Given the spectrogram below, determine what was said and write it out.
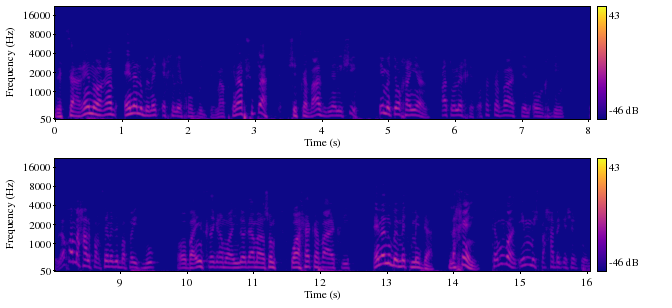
לצערנו הרב, אין לנו באמת איך לאכוף את זה. מהבחינה הפשוטה, שצוואה זה עניין אישי. אם לצורך העניין, את הולכת, עושה צוואה אצל עורך דין, הוא לא יכול מחר לפרסם את זה בפייסבוק, או באינסטגרם, או אני לא יודע מה לרשום, הוא עשה צבא אצלי. אין לנו באמת מידע. לכן, כמובן, אם המשפחה בקשר טוב,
